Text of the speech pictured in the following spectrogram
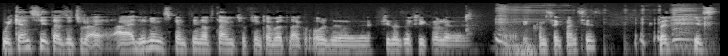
We can see it as a tool. I, I didn't spend enough time to think about like all the philosophical uh, uh, consequences, but it's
